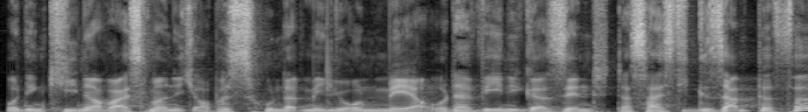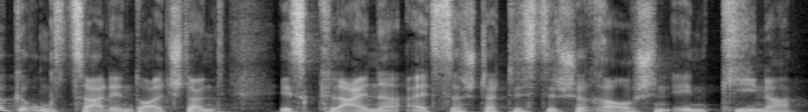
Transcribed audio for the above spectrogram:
und in China weiß man nicht, ob es 100 Millionen mehr oder weniger sind. Das heißt, die Gesamtbevölkerungszahl in Deutschland ist kleiner als das statistische Rauschen in China.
